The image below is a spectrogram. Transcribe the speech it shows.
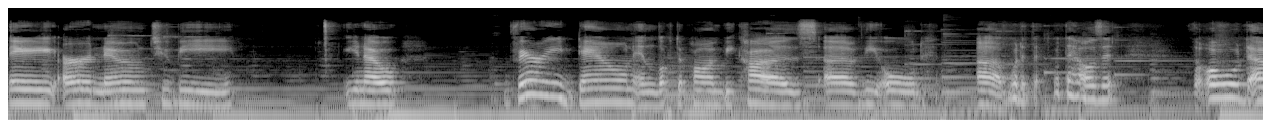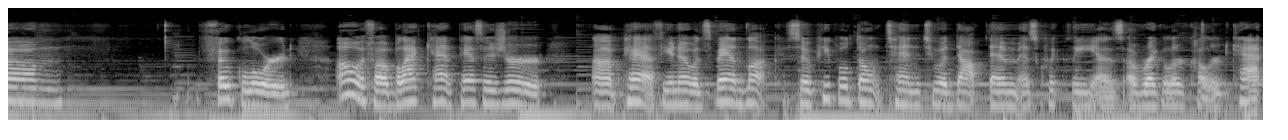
They are known to be, you know, very down and looked upon because of the old uh what is it what the hell is it? The old um folklore oh if a black cat passes your uh, path you know it's bad luck. So people don't tend to adopt them as quickly as a regular colored cat.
